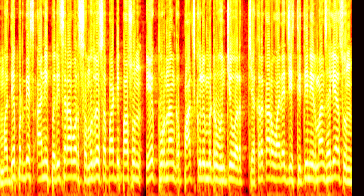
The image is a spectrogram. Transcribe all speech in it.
मध्य प्रदेश आणि परिसरावर समुद्रसपाटीपासून एक पूर्णांक पाच किलोमीटर उंचीवर चक्रकार वाऱ्याची स्थिती निर्माण झाली असून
